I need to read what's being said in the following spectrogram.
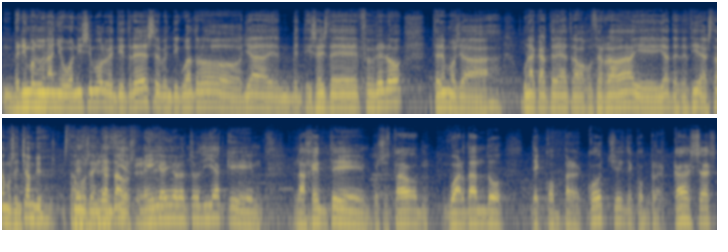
venimos de un año buenísimo, el 23, el 24, ya el 26 de febrero, tenemos ya una cartera de trabajo cerrada y ya te decía, estamos en Champions, estamos Le- le encantados. decía- leía yo el otro día que la gente pues está guardando de comprar coches, de comprar casas,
